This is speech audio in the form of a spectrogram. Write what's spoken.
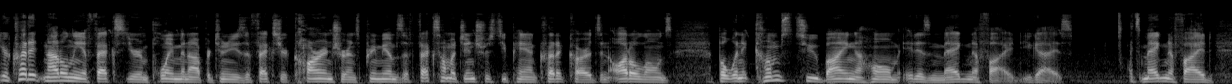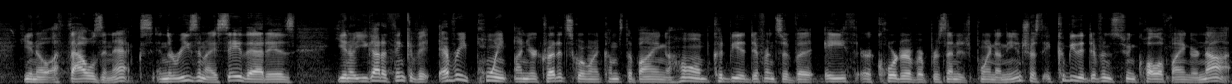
your credit not only affects your employment opportunities, affects your car insurance premiums, affects how much interest you pay on credit cards and auto loans. But when it comes to buying a home, it is magnified, you guys. It's magnified, you know, a thousand X. And the reason I say that is, you know, you got to think of it. Every point on your credit score when it comes to buying a home could be a difference of an eighth or a quarter of a percentage point on the interest. It could be the difference between qualifying or not.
